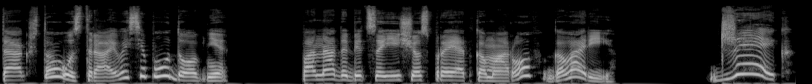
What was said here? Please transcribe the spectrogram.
так что устраивайся поудобнее. Понадобится еще спрей от комаров, говори». «Джейк!»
